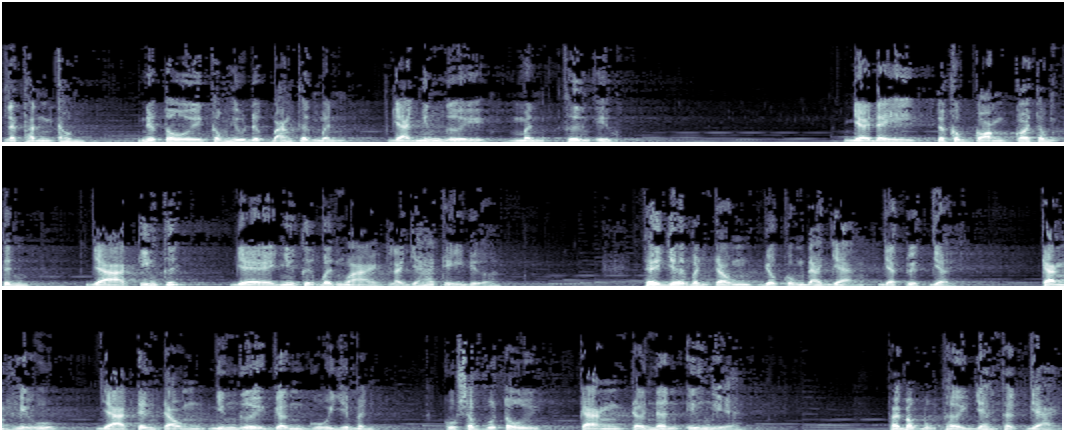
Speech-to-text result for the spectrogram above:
là thành công nếu tôi không hiểu được bản thân mình và những người mình thương yêu. Giờ đây tôi không còn coi thông tin và kiến thức về những thứ bên ngoài là giá trị nữa. Thế giới bên trong vô cùng đa dạng và tuyệt vời. Càng hiểu và trân trọng những người gần gũi với mình, cuộc sống của tôi càng trở nên ý nghĩa. Phải mất một thời gian thật dài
